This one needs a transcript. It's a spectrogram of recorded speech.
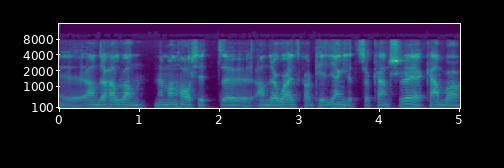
eh, andra halvan, när man har sitt andra wildcard tillgängligt så kanske det kan vara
